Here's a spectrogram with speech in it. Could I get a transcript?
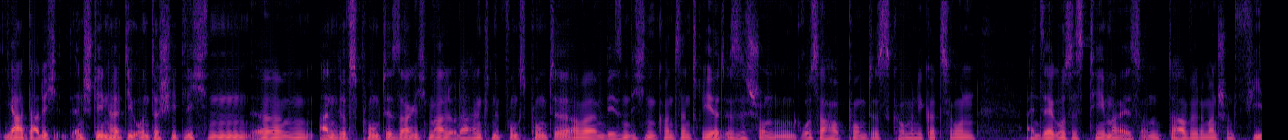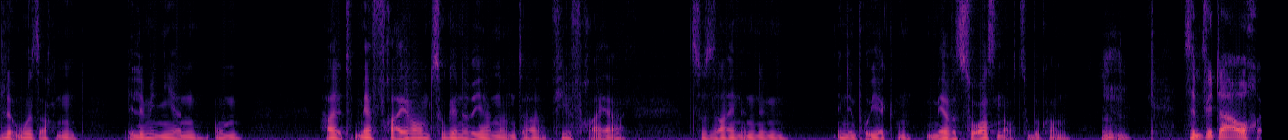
ja, dadurch entstehen halt die unterschiedlichen ähm, Angriffspunkte, sage ich mal, oder Anknüpfungspunkte, aber im Wesentlichen konzentriert ist es schon ein großer Hauptpunkt, dass Kommunikation ein sehr großes Thema ist und da würde man schon viele Ursachen eliminieren, um halt mehr Freiraum zu generieren und da viel freier zu sein in, dem, in den Projekten, mehr Ressourcen auch zu bekommen. Mhm. Sind wir da auch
